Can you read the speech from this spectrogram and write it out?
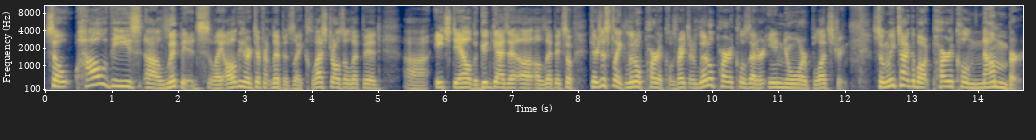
So how these uh, lipids, like all these are different lipids, like cholesterol is a lipid, uh, HDL, the good guy's a, a lipid. So they're just like little particles, right? They're little particles that are in your bloodstream. So when we talk about particle number,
